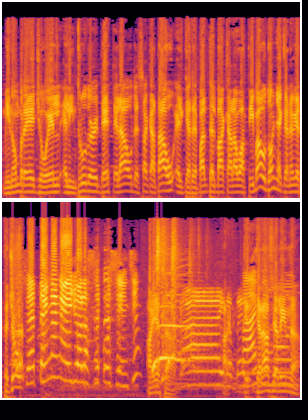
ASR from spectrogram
Mi nombre es Joel, el intruder de este lado, de Zacatau, el que reparte el bacalao activado. Doña, que no es este show. Que tengan ellos la secuencia. Ahí está. Ay, nos vemos. Bye, Gracias. Linda.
